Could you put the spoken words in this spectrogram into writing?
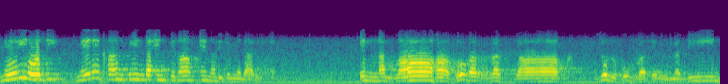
میری روزی، میرے کھان پین دا انتظام انہوں دی ذمہ داری ہے۔ ان اللہ هو الرزاق ذو القوت المتین۔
